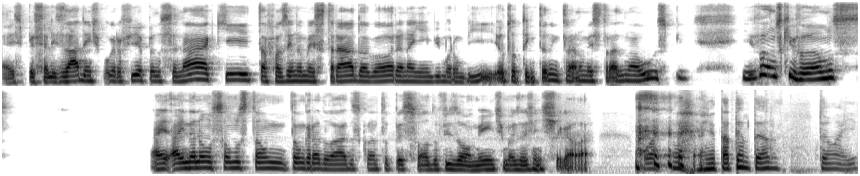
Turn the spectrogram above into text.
é especializado em tipografia pelo Senac, está fazendo mestrado agora na IMB Morumbi. Eu estou tentando entrar no mestrado na USP. E vamos que vamos. Ainda não somos tão, tão graduados quanto o pessoal do Visualmente, mas a gente chega lá. Pô, a gente está tentando. Estão aí,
